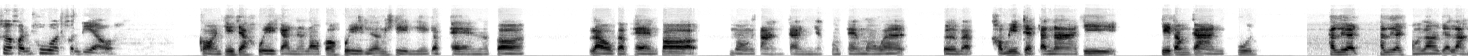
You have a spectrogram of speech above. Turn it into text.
คือคนพูดคนเดียว ก่อนที่จะคุยกันนะเราก็คุยเรื่องซีนนี้กับแพงแล้วก็เรากับแพงก็มองต่างกันอย่างของแพงมองว่า เออแบบเขามีเจตนาที่ที่ต้องการพูด ถ้าเลือดถ้าเลือดของเราจะหลั่ง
